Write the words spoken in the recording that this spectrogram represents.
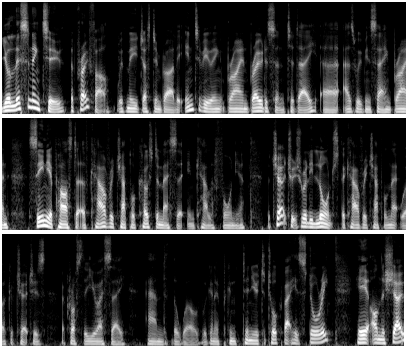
You're listening to The Profile with me, Justin Brierley, interviewing Brian Brodersen today. Uh, as we've been saying, Brian, senior pastor of Calvary Chapel Costa Mesa in California, the church which really launched the Calvary Chapel network of churches across the USA and the world. We're going to continue to talk about his story here on the show.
